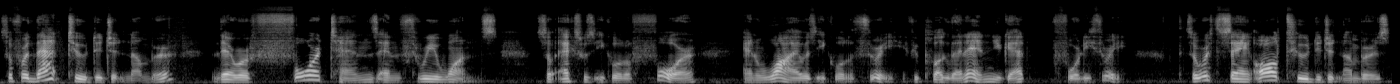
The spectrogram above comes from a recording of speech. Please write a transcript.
So for that two-digit number, there were four tens and three ones. So x was equal to 4 and y was equal to 3. If you plug that in, you get 43. So we're saying all two-digit numbers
